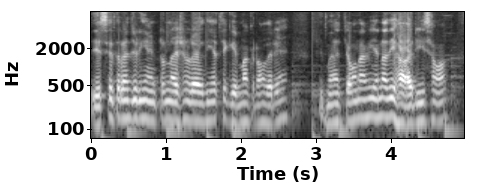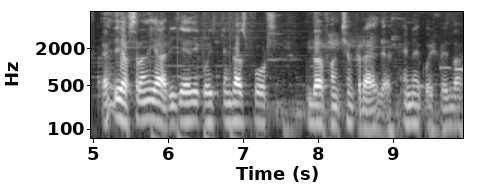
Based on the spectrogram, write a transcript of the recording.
ਤੇ ਇਸੇ ਤਰ੍ਹਾਂ ਜਿਹੜੀਆਂ ਇੰਟਰਨੈਸ਼ਨਲ ਲੈਵਲ ਦੀਆਂ ਇੱਥੇ ਗੇਮਾਂ ਕਰਾਉਂਦੇ ਰਹੇ, ਤੇ ਮੈਂ ਚਾਹੁੰਦਾ ਵੀ ਇਹਨਾਂ ਦੀ ਹਾਜ਼ਰੀ ਸਮਾਂ, ਇਹੋ ਜਿਹੇ ਅਫਸਰਾਂ ਦੀ ਹਾਜ਼ਰੀ ਚ ਇਹਦੇ ਕੋਈ ਚੰਗਾ ਸਪੋਰਟਸ ਦਾ ਫੰਕਸ਼ਨ ਕਰਾਇਆ ਜਾਏ, ਇਹਨੇ ਕੁਝ ਕਹਿੰਦਾ,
